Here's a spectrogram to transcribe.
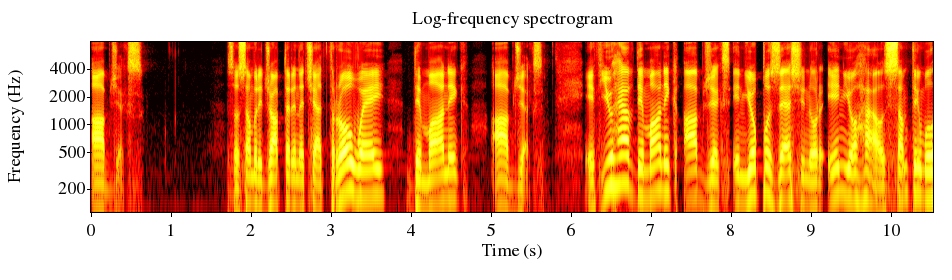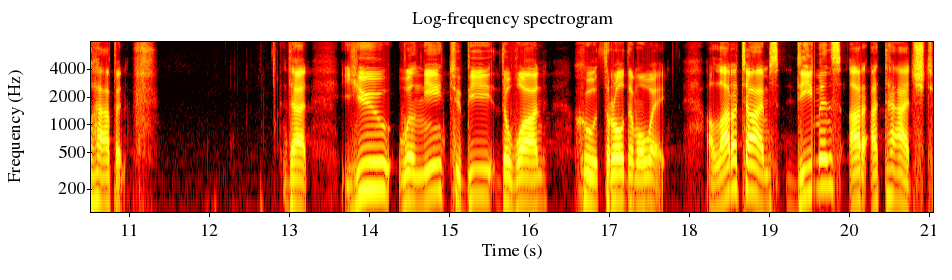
objects. So somebody dropped that in the chat. Throw away demonic objects. If you have demonic objects in your possession or in your house, something will happen that you will need to be the one who throw them away. A lot of times demons are attached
